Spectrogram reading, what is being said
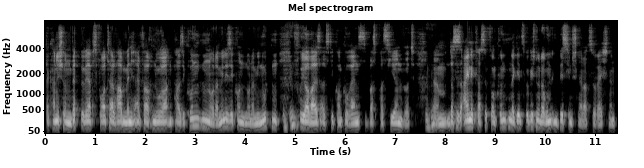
da kann ich schon einen Wettbewerbsvorteil haben, wenn ich einfach nur ein paar Sekunden oder Millisekunden oder Minuten mhm. früher weiß als die Konkurrenz, was passieren wird. Mhm. Ähm, das ist eine Klasse von Kunden, da geht es wirklich nur darum, ein bisschen schneller zu rechnen.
